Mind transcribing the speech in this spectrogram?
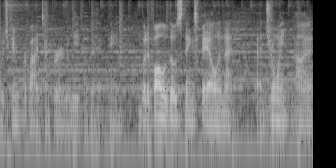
which can provide temporary relief of the hip pain. But if all of those things fail and that, that joint uh,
